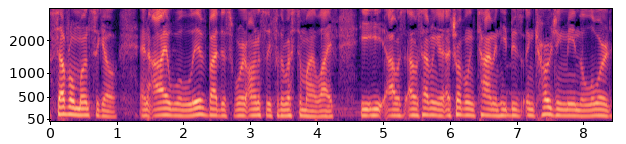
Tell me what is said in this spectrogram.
several months ago and I will live by this word honestly for the rest of my life. He, he I was I was having a, a, troubling time and he was encouraging me in the Lord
